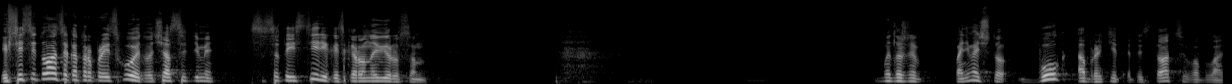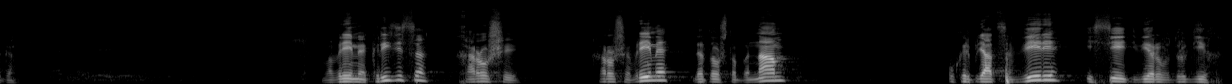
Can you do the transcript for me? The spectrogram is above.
И все ситуации, которые происходят, вот сейчас с, этими, с этой истерикой, с коронавирусом, мы должны понимать, что Бог обратит эту ситуацию во благо во время кризиса хороший, хорошее время для того, чтобы нам укрепляться в вере и сеять веру в других.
